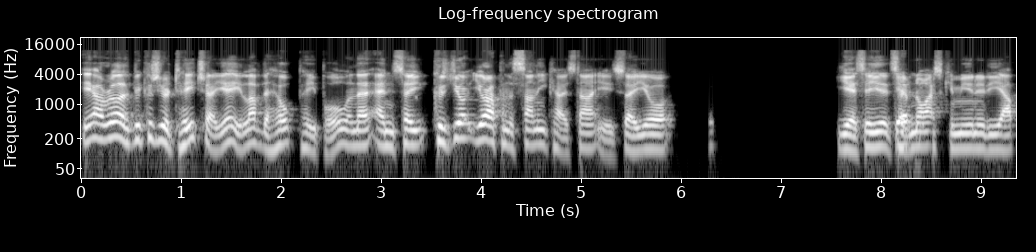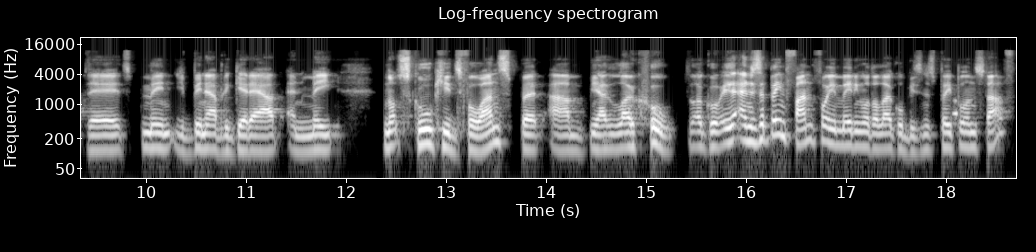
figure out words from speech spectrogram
Yeah, I realize because you're a teacher. Yeah, you love to help people, and that, and so because you're you're up in the sunny coast, aren't you? So you're yeah, so it's yep. a nice community up there. It's mean you've been able to get out and meet not school kids for once, but um, you know, local local. And has it been fun for you meeting all the local business people and stuff?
